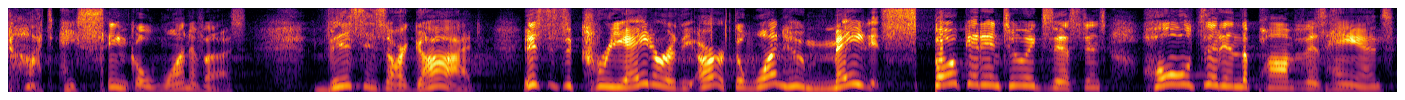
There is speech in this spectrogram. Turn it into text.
Not a single one of us. This is our God. This is the creator of the earth, the one who made it, spoke it into existence, holds it in the palm of his hands,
